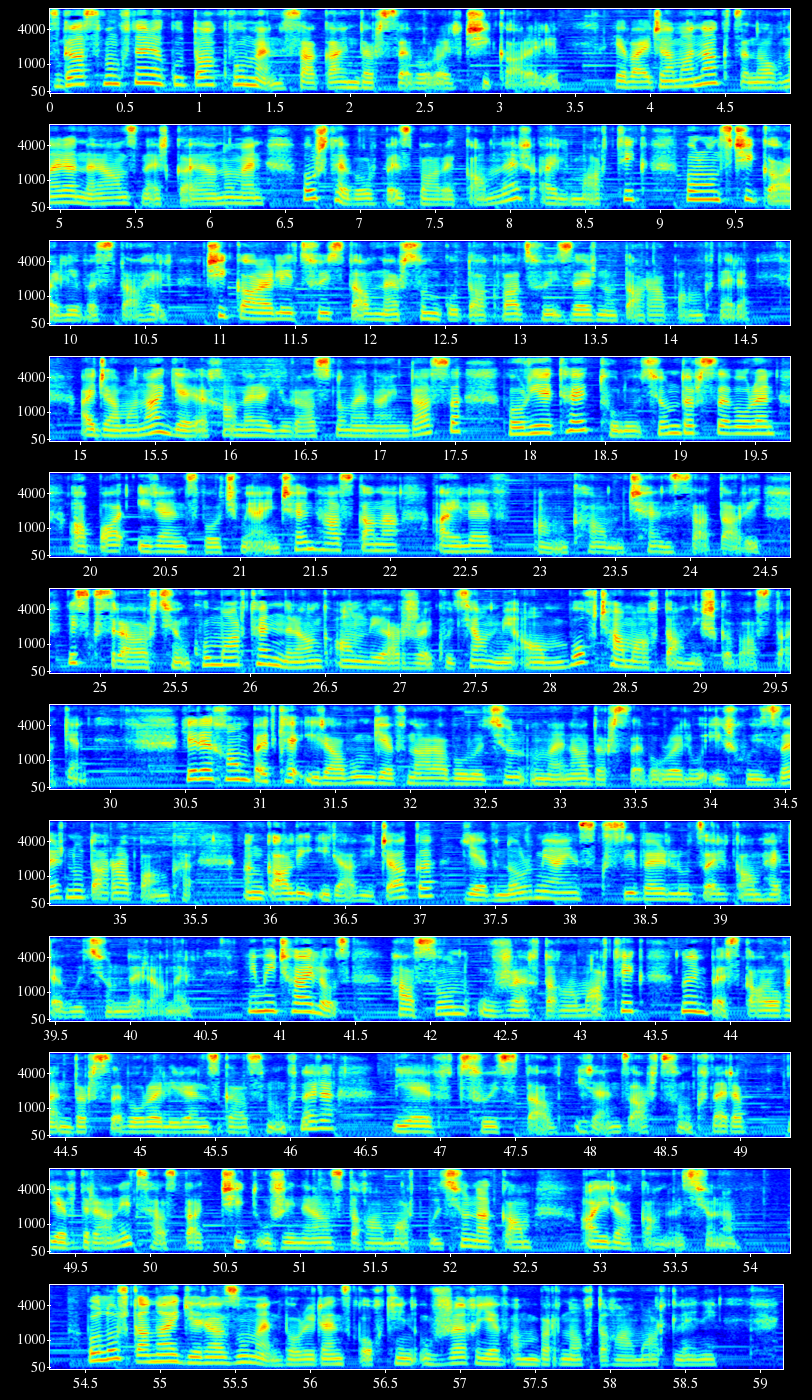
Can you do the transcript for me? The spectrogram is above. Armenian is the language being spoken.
Զգացմունքները կուտակվում են, սակայն դրսևորել չի կարելի։ Եվ այդ ժամանակ ծնողները նրանց ներկայանում են ոչ թե որպես բարեկամներ, այլ մարդիկ, որոնց չի կարելի վստահել, չի կարելի ցույց տալ ներսում կուտակված հույզերն ու տարապանքները։ Այդ ժամանակ երեխաները յուրացնում են այն դասը, որ եթե թուլություն դրսևորեն, ապա իրենց ոչ միայն չեն հասկանա, այլև անգամ չեն սատարի։ Իսկ սրա արդյունքում արդեն նրանք անլիարժեքության մի ամբողջ համախտանիշ կվաստակեն։ Երեխան պետք է իրավունք եւ հնարավորություն ունենա դրսևորելու իր հույզերն ու տառապանքը, ընկալի իրավիճակը եւ նոր միայն սկսի վերլուծել կամ հետեւություններ անել։ Իմիջայլոց հասուն ուժեղ տղամարդիկ նույնպես կարող են դրսևորել իրենց զգացմունքները եւ ցույց տալ իրենց արցունքները եւ դրանից հաստատ չի դուժի նրանց տղամարդկությունը կամ այրականությունը։ Բոլոր կանայք երազում են, որ իրենց կողքին ուժեղ եւ ըմբռնող տղամարդ լինի։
